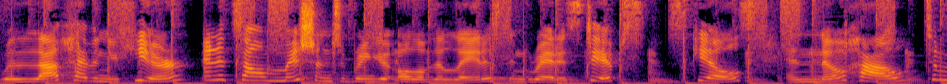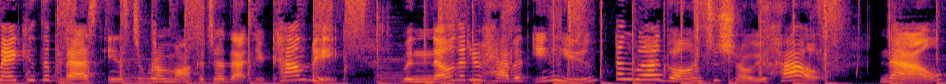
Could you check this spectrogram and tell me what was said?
We love having you here, and it's our mission to bring you all of the latest and greatest tips, skills, and know how to make you the best Instagram marketer that you can be. We know that you have it in you, and we are going to show you how. Now,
